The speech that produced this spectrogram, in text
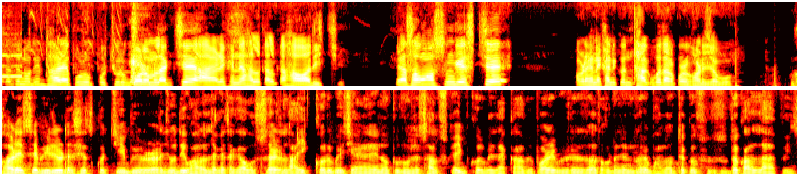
একটাতে নদীর ধারে পুরো প্রচুর গরম লাগছে আর এখানে হালকা হালকা হাওয়া দিচ্ছে। এরা সব আমার সঙ্গে এসছে, আমরা এখানে খানিক্ষণ থাকব, তারপর ঘরে যাব। ঘরে এসে ভিডিওটা শেষ করছি। ভিডিওটা যদি ভালো লেগে থাকে, অবশ্যই লাইক করবে চ্যানেলে নতুন হলে সাবস্ক্রাইব করবে। দেখা হবে পরের ভিডিওতে, ততক্ষণের জন্য ভালো থেকো, সুস্থ আল্লাহ হাফিজ।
